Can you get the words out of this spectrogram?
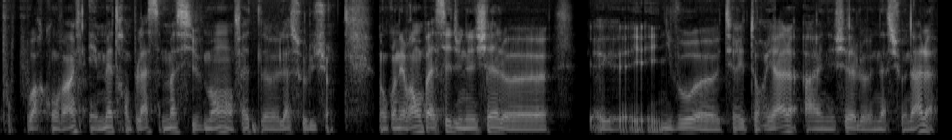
pour pouvoir convaincre et mettre en place massivement en fait la solution. Donc on est vraiment passé d'une échelle niveau territorial à une échelle nationale,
